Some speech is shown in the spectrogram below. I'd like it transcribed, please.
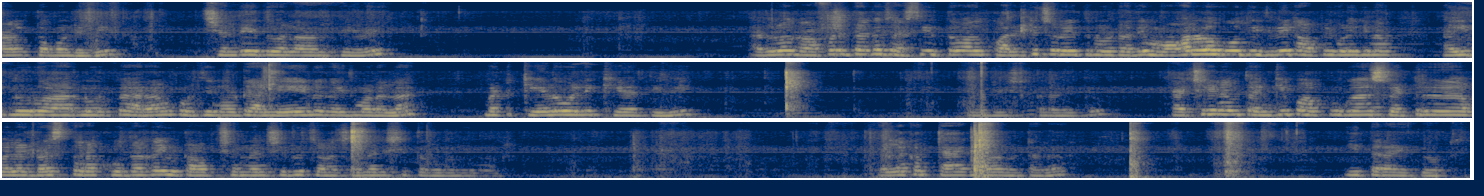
ನಾಲ್ಕು ತೊಗೊಂಡಿದ್ವಿ ಚಂದ ಇದ್ವಲ್ಲ ಅಂತೇಳಿ. ಅದ್ರೊಳಗೆ ಆಫರ್ ಇದ್ದಾಗ ಜಾಸ್ತಿ ಇರ್ತಾವೆ ಅದು ಕ್ವಾಲಿಟಿ ಚಲೋ ಐತೆ ನೋಡ್ರಿ. ಅದೇ ಮಾಲ್ ಒಳಗೆ ಓದಿದ್ವಿ ಟಾಪಿಗಳಿಗೆ ನಾವು ಐದುನೂರು, ಆರುನೂರು ರೂಪಾಯಿ ಆರಾಮ್ ಕೊಡ್ತೀವಿ ನೋಡಿ ಅಲ್ಲಿ ಏನು ಇದು ಮಾಡಲ್ಲ. ಬಟ್ ಕೇಳುವಲ್ಲಿ ಕೇಳ್ತೀವಿ. ನೋಡಿ ಇಷ್ಟು ಕಲರ್ ಇದು. ಆ್ಯಕ್ಚುಲಿ ನಮ್ಮ ತಂಗಿ ಪಾಪುಗ ಸ್ವೆಟರ್ ಅವೆಲ್ಲ ಡ್ರೆಸ್ ತರಕ್ಕೆ ಹೋದಾಗ ಇವು ಟಾಪ್ ಚಂದ ಅನಿಸಿದ್ದು ಚಾ ಚಂದ ಅನಿಸಿ ತೊಗೊಂಡು ಎಲ್ಲ ಕಟ್ ಟ್ಯಾಗ್ ಮಾಡಿಬಿಟ್ಟಾರ. ಈ ಥರ ಐತೆ ನೋಡ್ರಿ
